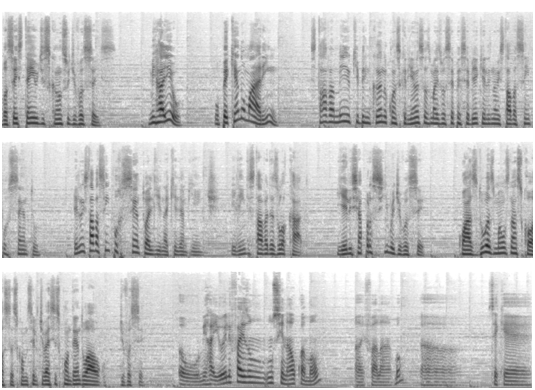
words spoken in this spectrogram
Vocês têm o descanso de vocês. Mihail, o pequeno Marim estava meio que brincando com as crianças, mas você percebia que ele não estava 100%. Ele não estava 100% ali naquele ambiente. Ele ainda estava deslocado. E ele se aproxima de você, com as duas mãos nas costas, como se ele estivesse escondendo algo de você. O Mihail ele faz um, um sinal com a mão uh, e fala: Bom, uh, você quer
